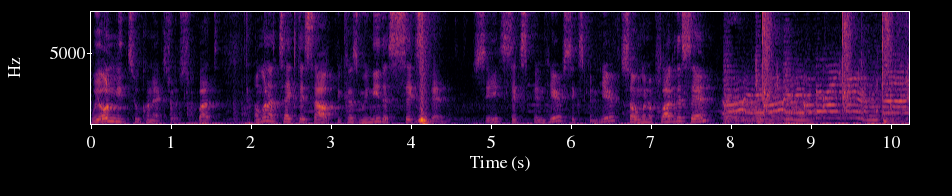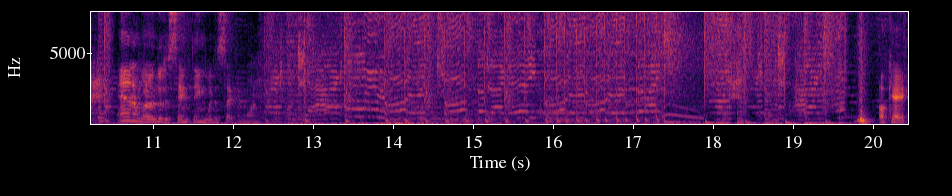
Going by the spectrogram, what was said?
We only need two connectors, but I'm gonna take this out because we need a six pin. See, six pin here, six pin here. So I'm gonna plug this in. And I'm gonna do the same thing with the second one. Okay,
